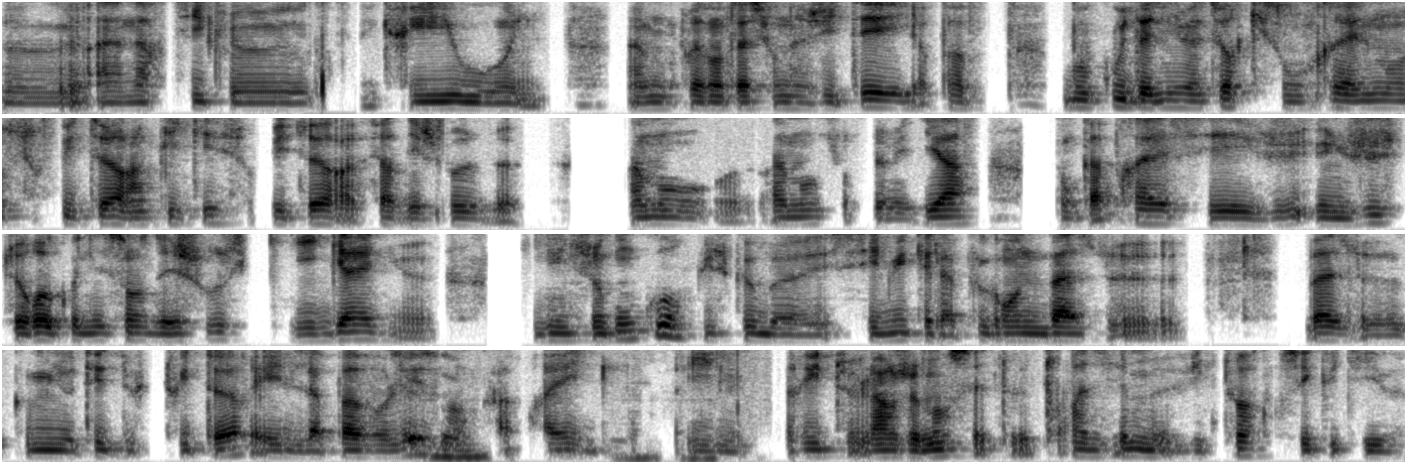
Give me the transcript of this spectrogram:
un article écrit ou une, une présentation JT. Il n'y a pas beaucoup d'animateurs qui sont réellement sur Twitter, impliqués sur Twitter à faire des choses vraiment, vraiment sur ce média. Donc après, c'est une juste reconnaissance des choses qui gagne, qui gagne ce concours, puisque bah, c'est lui qui a la plus grande base de, base de communauté de Twitter et il l'a pas volé. Donc après, il, mérite largement cette troisième victoire consécutive.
